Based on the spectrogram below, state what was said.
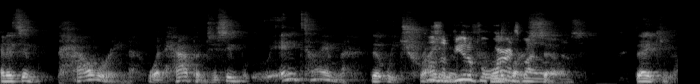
and it's empowering what happens. You see, anytime that we try those are beautiful words, by the way. Thank you.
